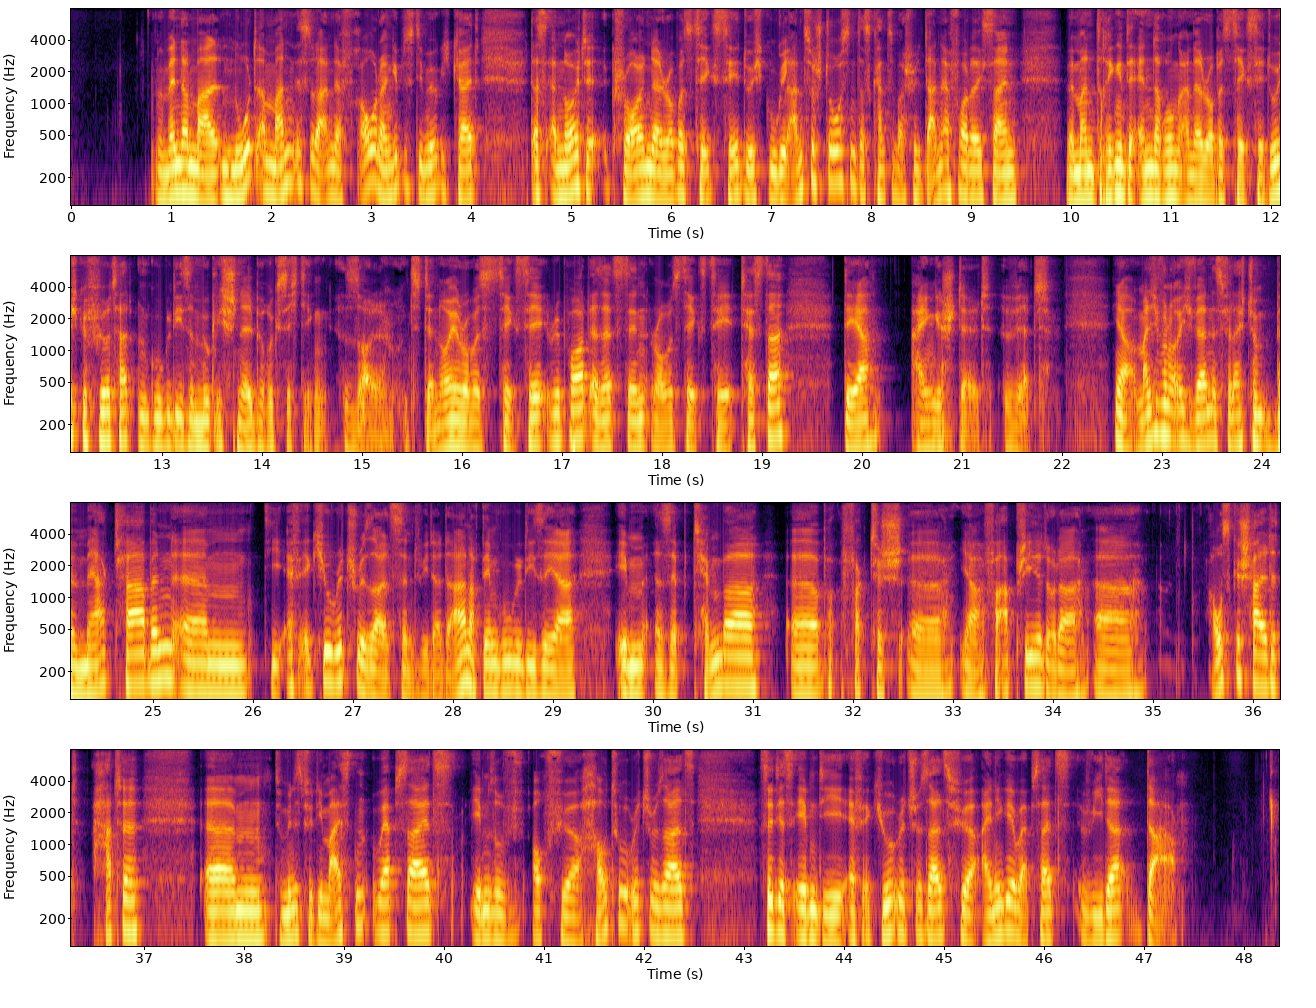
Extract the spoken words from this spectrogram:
Und wenn dann mal Not am Mann ist oder an der Frau, dann gibt es die Möglichkeit, das erneute Crawlen der Robots.txt durch Google anzustoßen. Das kann zum Beispiel dann erforderlich sein, wenn man dringende Änderungen an der Robots.txt durchgeführt hat und Google diese möglichst schnell berücksichtigen soll. Und der neue Robots.txt Report ersetzt den Robots.txt Tester, der eingestellt wird. Ja, manche von euch werden es vielleicht schon bemerkt haben. Ähm, die FAQ Rich Results sind wieder da, nachdem Google diese ja im September äh, faktisch äh, ja, verabschiedet oder äh, ausgeschaltet hatte. Ähm, zumindest für die meisten Websites, ebenso auch für How to Rich Results, sind jetzt eben die FAQ Rich Results für einige Websites wieder da.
